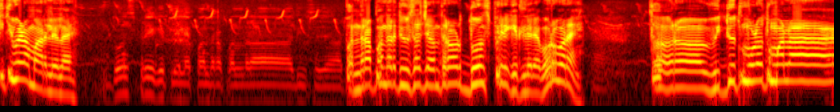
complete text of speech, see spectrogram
किती वेळा मारलेला आहे? दोन स्प्रे घेतलेले आहे पंधरा पंधरा दिवसाच्या आत. पंधरा पंधरा दिवसाच्या अंतरावर दोन स्प्रे घेतलेले आहे बरोबर आहे? तर अ, विद्युतमुळं तुम्हाला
